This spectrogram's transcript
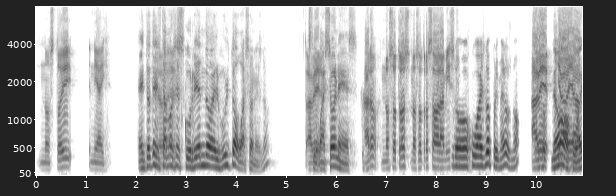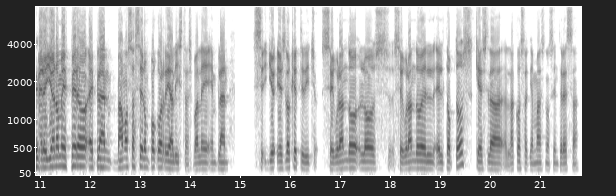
no estoy ni ahí. Entonces Pero estamos es- escurriendo el bulto a Guasones, ¿no? A si ver, Guasones. claro, nosotros, nosotros ahora mismo. Pero jugáis los primeros, ¿no? A ver, No, ya, ya, jugáis- pero yo no me espero, en plan, vamos a ser un poco realistas, ¿vale? En plan, yo- es lo que te he dicho. Segurando, los, segurando el, el top 2, que es la, la cosa que más nos interesa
